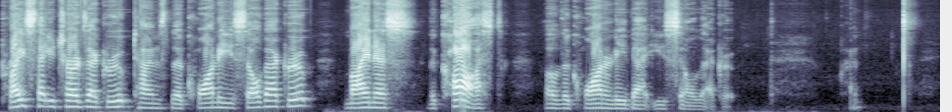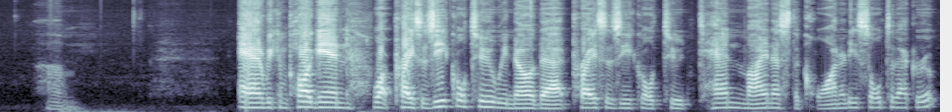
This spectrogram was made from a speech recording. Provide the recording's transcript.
price that you charge that group times the quantity you sell that group minus the cost of the quantity that you sell that group. Um, and we can plug in what price is equal to. We know that price is equal to 10 minus the quantity sold to that group.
